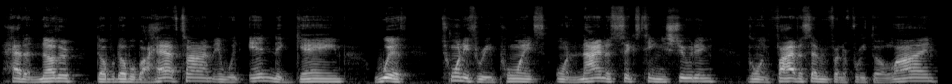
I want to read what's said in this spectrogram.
had another double double by halftime and would end the game with 23 points on 9 of 16 shooting, going 5 of 7 from the free throw line,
